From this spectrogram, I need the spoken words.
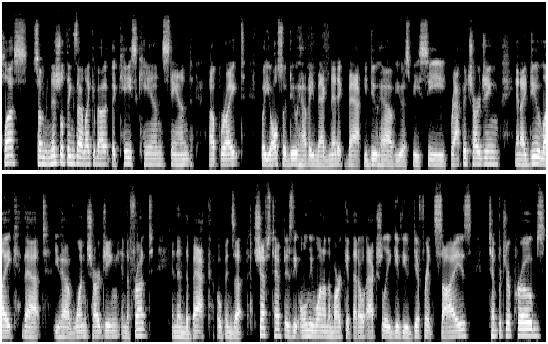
Plus. Some initial things that I like about it, the case can stand upright, but you also do have a magnetic back. You do have USB-C rapid charging, and I do like that you have one charging in the front and then the back opens up. Chef's Temp is the only one on the market that will actually give you different size temperature probes.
